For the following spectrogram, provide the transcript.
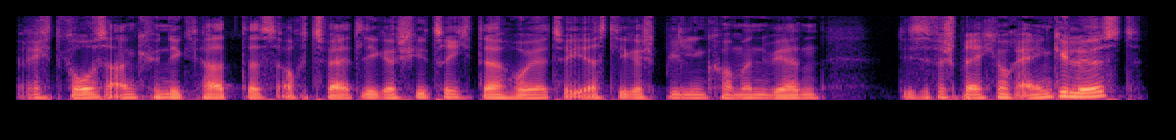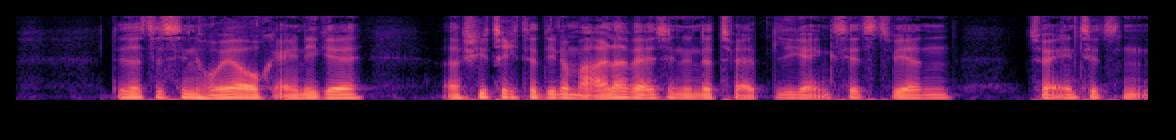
recht groß ankündigt hat, dass auch Zweitliga-Schiedsrichter heuer zu Erstligaspielen kommen werden, dieses Versprechen auch eingelöst. Das heißt, es sind heuer auch einige Schiedsrichter, die normalerweise in der zweiten Liga eingesetzt werden, zu Einsätzen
